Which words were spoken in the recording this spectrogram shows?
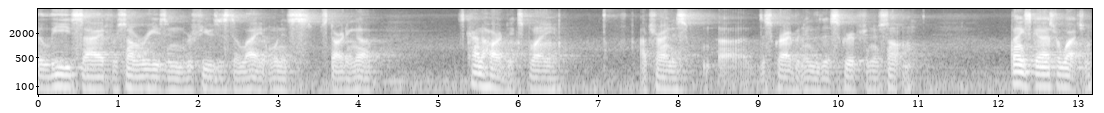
the lead side for some reason refuses to light when it's starting up. It's kind of hard to explain. I'll try and uh, describe it in the description or something. Thanks guys for watching.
